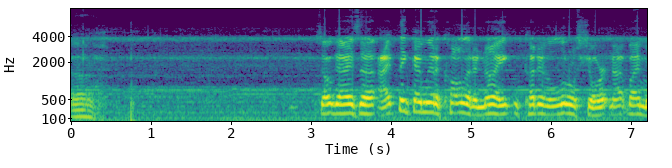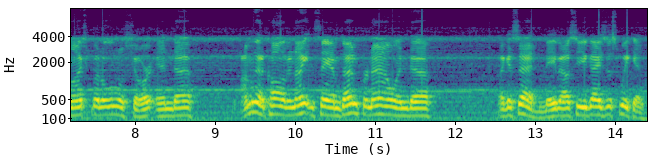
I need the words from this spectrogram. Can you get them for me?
Uh, so guys, uh, I think I'm going to call it a night. and Cut it a little short, not by much, but a little short. And uh, I'm going to call it a night and say I'm done for now. And uh, like I said, maybe I'll see you guys this weekend.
